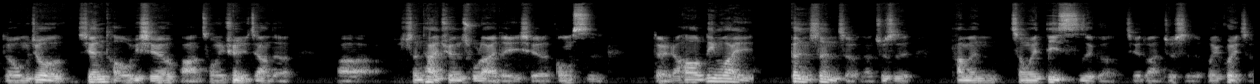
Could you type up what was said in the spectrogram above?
对，我们就先投一些啊从 exchange 这样的呃生态圈出来的一些公司，对，然后另外更甚者呢，就是。他们成为第四个阶段，就是回馈者。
